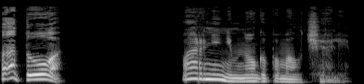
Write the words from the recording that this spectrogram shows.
А то! Парни немного помолчали.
